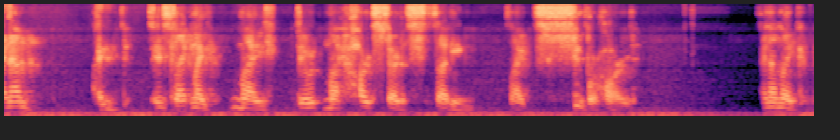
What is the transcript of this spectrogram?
And I'm I, it's like my my there, my heart started thudding like super hard, and I'm like,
